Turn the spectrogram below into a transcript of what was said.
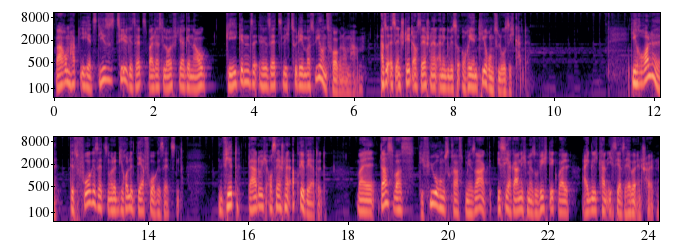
warum habt ihr jetzt dieses Ziel gesetzt, weil das läuft ja genau gegensätzlich zu dem, was wir uns vorgenommen haben. Also es entsteht auch sehr schnell eine gewisse Orientierungslosigkeit. Die Rolle des Vorgesetzten oder die Rolle der Vorgesetzten wird dadurch auch sehr schnell abgewertet. Weil das, was die Führungskraft mir sagt, ist ja gar nicht mehr so wichtig, weil eigentlich kann ich es ja selber entscheiden.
